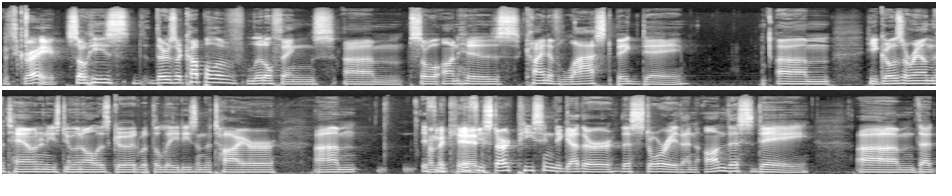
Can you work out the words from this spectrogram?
It's great. So he's there's a couple of little things. Um, so on his kind of last big day, um, he goes around the town and he's doing all his good with the ladies in the tire. Um, if you if you start piecing together this story, then on this day, um, that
